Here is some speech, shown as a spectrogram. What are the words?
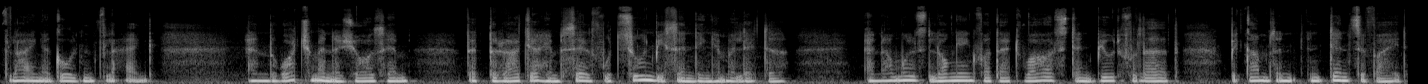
flying a golden flag. And the watchman assures him that the Raja himself would soon be sending him a letter. And Amal's longing for that vast and beautiful earth becomes in- intensified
